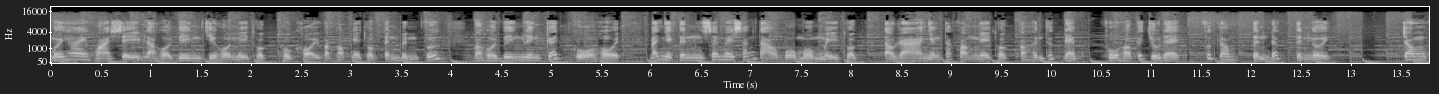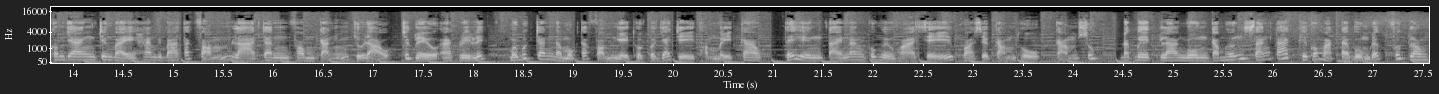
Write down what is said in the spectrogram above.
12 họa sĩ là hội viên chi hội mỹ thuật thuộc Hội Văn học Nghệ thuật tỉnh Bình Phước và hội viên liên kết của hội đã nhiệt tình say mê sáng tạo bộ môn mỹ thuật, tạo ra những tác phẩm nghệ thuật có hình thức đẹp, phù hợp với chủ đề Phước Long, tình đất, tình người. Trong không gian trưng bày 23 tác phẩm là tranh phong cảnh chủ đạo, chất liệu acrylic. Mỗi bức tranh là một tác phẩm nghệ thuật có giá trị thẩm mỹ cao, thể hiện tài năng của người họa sĩ qua sự cảm thụ, cảm xúc, đặc biệt là nguồn cảm hứng sáng tác khi có mặt tại vùng đất Phước Long,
